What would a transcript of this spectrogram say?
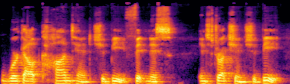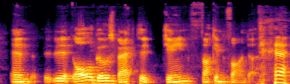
workout content should be, fitness instruction should be. And it all goes back to Jane fucking Fonda.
